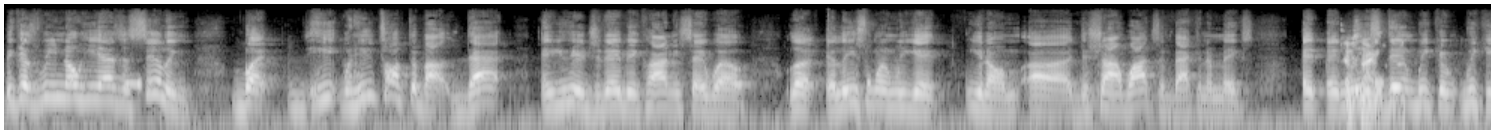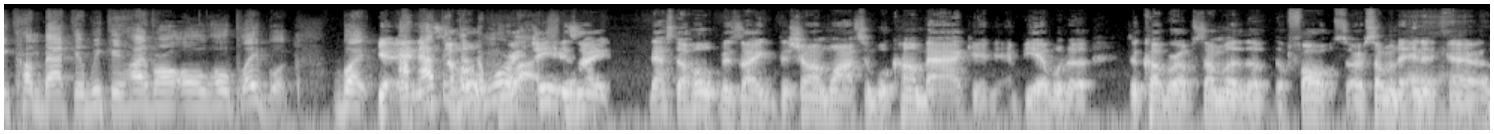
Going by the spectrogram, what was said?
because we know he has a ceiling. But he when he talked about that, and you hear Jadeveon Clowney say, well, look, at least when we get you know uh, Deshaun Watson back in the mix. At, at least not- then we can we can come back and we can have our whole whole playbook. But Yeah, and I that's think the hope. Right? Is like that's the hope. Is like Deshaun Watson will come back and, and be able to to cover up some of the, the faults or some of the uh,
